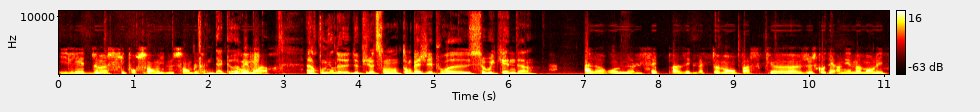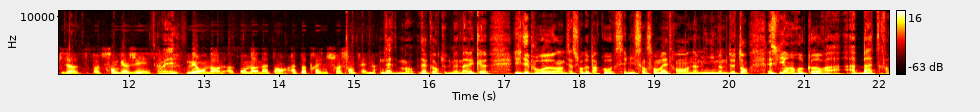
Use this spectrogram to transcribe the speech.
il est de 6%, il me semble, de D'accord. mémoire. Alors combien de, de pilotes sont engagés pour euh, ce week-end? Alors, on ne le sait pas exactement parce que jusqu'au dernier moment, les pilotes peuvent s'engager. Oui. Mais on en, on en attend à peu près une soixantaine. D'accord, D'accord, tout de même. Avec euh, l'idée pour eux, hein, bien sûr, de parcourir ces 1500 mètres en un minimum de temps. Est-ce qu'il y a un record à, à battre?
